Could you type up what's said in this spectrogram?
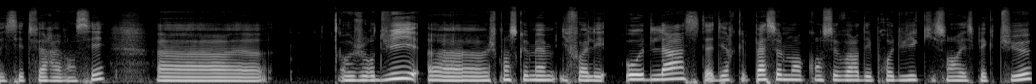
essayer de faire avancer. Aujourd'hui, je pense que même il faut aller au-delà, c'est-à-dire que pas seulement concevoir des produits qui sont respectueux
